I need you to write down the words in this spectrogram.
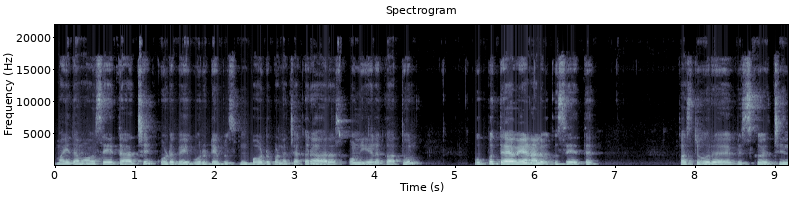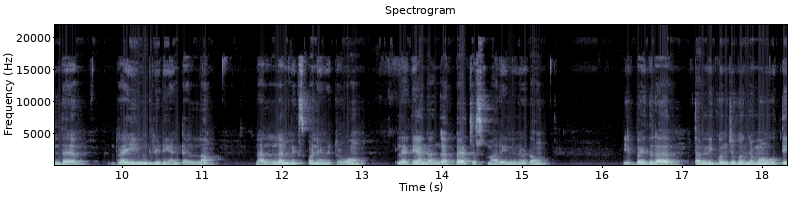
மைதா மாவு சேர்த்தாச்சு. கூடவே ஒரு டேபிள் ஸ்பூன் பவுடர் பண்ண சக்கரை அரை ஸ்பூன் ஏலக்காய் தூள் உப்பு தேவையான அளவுக்கு சேர்த்து ஃபஸ்ட்டு ஒரு விஸ்கு வச்சு இந்த ட்ரை இன்க்ரீடியண்ட் எல்லாம் நல்லா மிக்ஸ் பண்ணி விட்டுருவோம். இல்லாட்டி அங்கங்கே பேச்சஸ் மாதிரி நின்றுடும் இப்போ இதில் தண்ணி கொஞ்சம் கொஞ்சமாக ஊற்றி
